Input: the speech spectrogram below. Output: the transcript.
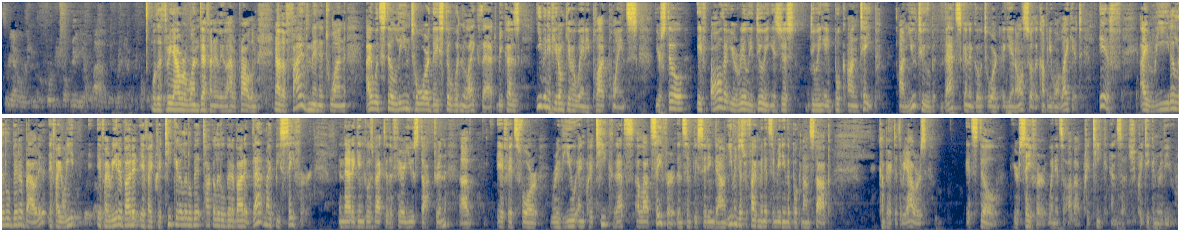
three hours and record yourself reading out loud, then right now. Well, the three-hour one definitely they'll have a problem. Now, the five-minute one, I would still lean toward they still wouldn't like that because even if you don't give away any plot points, you're still if all that you're really doing is just doing a book on tape on YouTube, that's going to go toward again also the company won't like it. If I read a little bit about it, if I read if I read about it, if I critique it a little bit, talk a little bit about it, that might be safer. And that again goes back to the fair use doctrine of if it's for review and critique, that's a lot safer than simply sitting down, even just for five minutes and reading the book nonstop, compared to three hours. It's still, you're safer when it's about critique and such, critique and review.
